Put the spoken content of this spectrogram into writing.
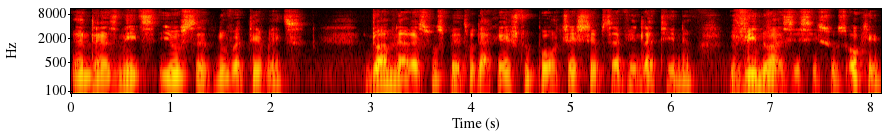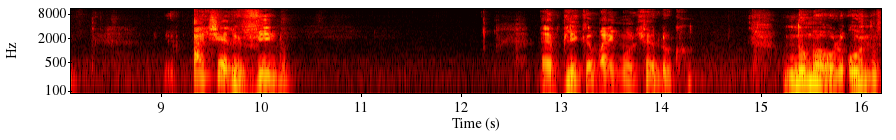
Îndrăzniți, eu sunt, nu vă temeți. Doamne a răspuns Petru, dacă ești tu, porcește să vin la tine. Vino, a zis Iisus. Ok. Acel vino implică mai multe lucruri. Numărul 1.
